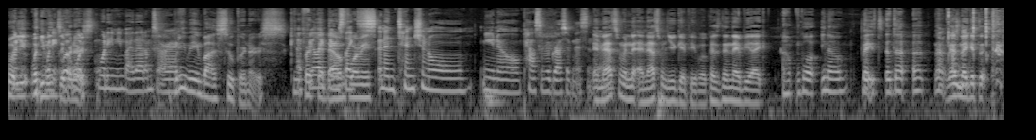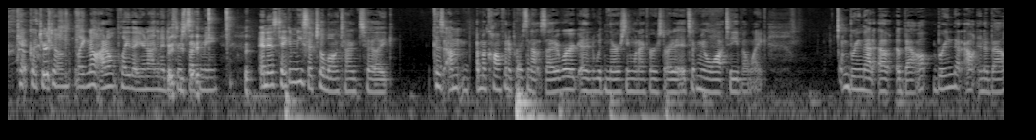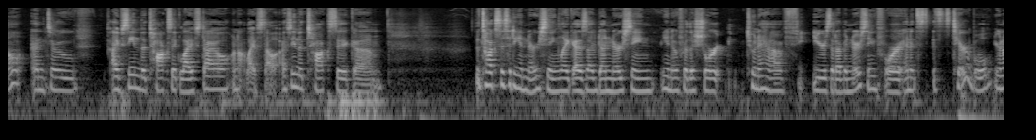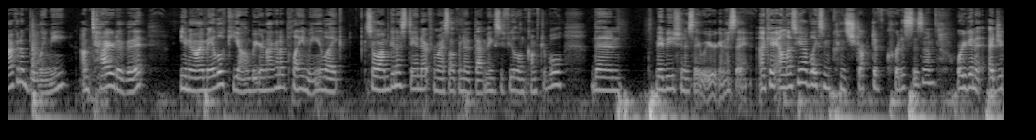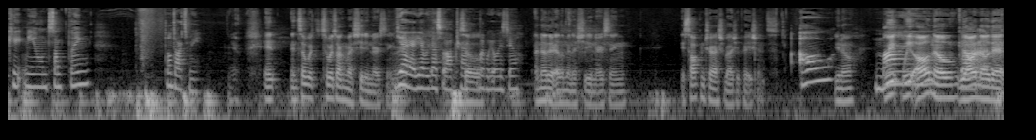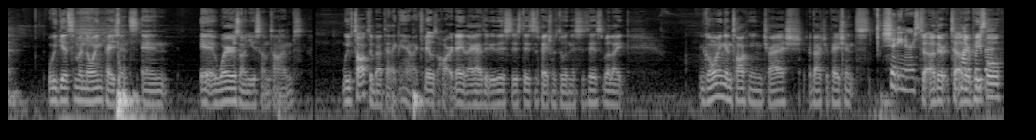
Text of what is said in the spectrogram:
What, do you What do you mean, super what, nurse? What, what do you mean by that? I'm sorry. What do you mean by super nurse? Can you I break feel like that down there's like for me? an intentional, you know, passive aggressiveness in there. And that's when and that's when you get people because then they'd be like, oh, well, you know, they, uh, uh, uh, that's when they get the. can't cut your tongue. Like, no, I don't play that. You're not gonna disrespect me. And it's taken me such a long time to like, cause I'm I'm a confident person outside of work, and with nursing when I first started, it took me a lot to even like bring that out about, bring that out and about. And so, I've seen the toxic lifestyle, or not lifestyle. I've seen the toxic. um the toxicity in nursing, like as I've done nursing, you know, for the short two and a half years that I've been nursing for, and it's it's terrible. You're not gonna bully me. I'm tired of it. You know, I may look young, but you're not gonna play me. Like, so I'm gonna stand up for myself, and if that makes you feel uncomfortable, then maybe you shouldn't say what you're gonna say. Okay, unless you have like some constructive criticism or you're gonna educate me on something, don't talk to me. Yeah, and and so we're so we're talking about shitty nursing. Right? Yeah, yeah, yeah. We got so off track, So- like we always do. Another element of shitty nursing is talking trash about your patients. Oh, You know, we we all know we all know that we get some annoying patients and it wears on you sometimes. We've talked about that. Like, damn, like today was a hard day. Like I had to do this, this, this. This patient was doing this, this, this. But like going and talking trash about your patients shitty nurse. to other to other 100%. people,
